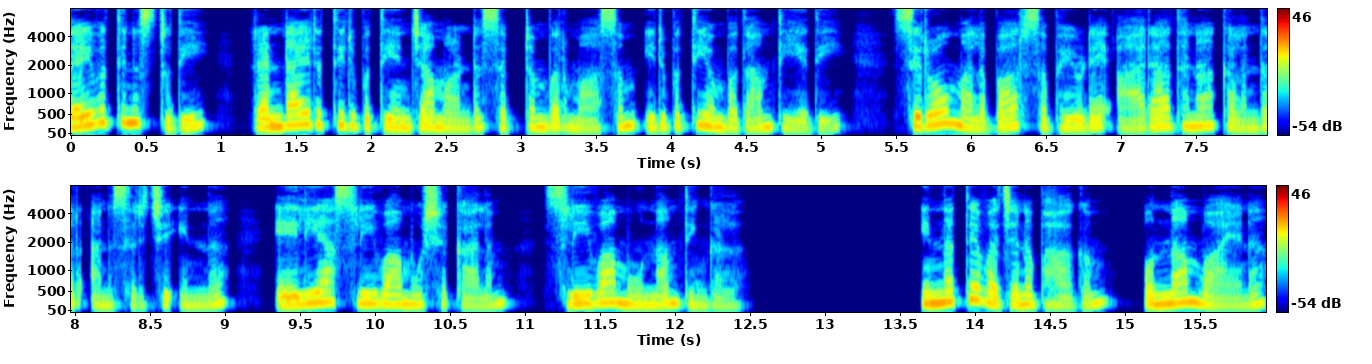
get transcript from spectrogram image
ദൈവത്തിന് സ്തുതി. രണ്ടായിരത്തി ഇരുപത്തിയഞ്ചാം ആണ്ട് സെപ്റ്റംബർ മാസം ഇരുപത്തിയൊമ്പതാം തീയതി സിറോ മലബാർ സഭയുടെ ആരാധനാ കലണ്ടർ അനുസരിച്ച് ഇന്ന് ഏലിയ സ്ലീവാമൂശക്കാലം സ്ലീവ മൂന്നാം തിങ്കൾ. ഇന്നത്തെ വചനഭാഗം ഒന്നാം വായന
